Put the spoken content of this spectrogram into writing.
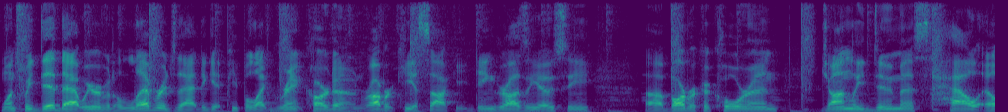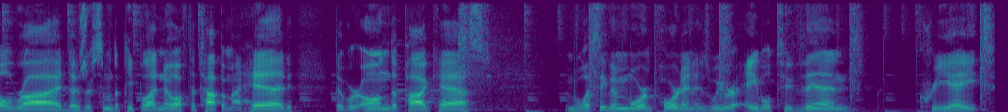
Once we did that, we were able to leverage that to get people like Grant Cardone, Robert Kiyosaki, Dean Graziosi, uh, Barbara Corcoran, John Lee Dumas, Hal Elrod. Those are some of the people I know off the top of my head that were on the podcast. And what's even more important is we were able to then create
